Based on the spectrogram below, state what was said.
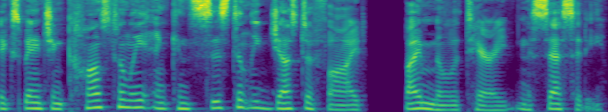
expansion constantly and consistently justified by military necessity.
